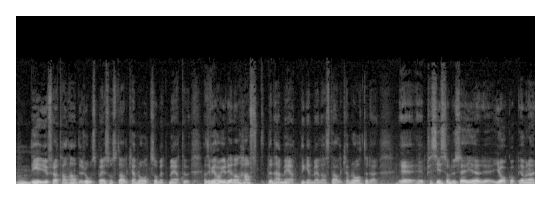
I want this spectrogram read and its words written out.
Mm. Det är ju för att han hade Rosberg som stallkamrat som ett mäte. Alltså vi har ju redan haft den här mätningen mellan stallkamrater där. Eh, eh precis som du säger eh, Jakob. Jag menar,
